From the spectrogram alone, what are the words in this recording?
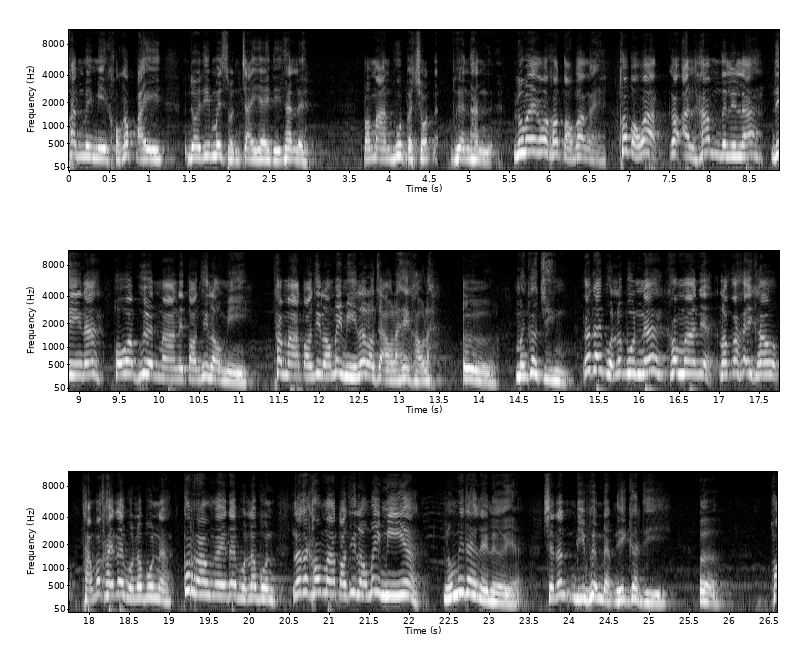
ท่านไม่มีเขาก็ไป โดยที่ไม่สนใจใยดีท่านเลย ประมาณพูดประชดเพื่อนท่าน รู้ไหมว่าเขาตอบว่าไง เขาบอกว่าก็อัลฮัมดุลิลละดีนะ เพราะว่าเพื่อนมาในตอนที่เรามี ถ้ามาตอนที่เราไม่มีแล้วเราจะเอาอะไรให้เขาล่ะ เออ มันก็จริง ก็ได้ผลบุญนะ เขามาเนี่ยเราก็ให้เขาถามว่าใครได้ผลบุญน่ะ ก็เราไงได้ผลบุญ แล้วถ้าเขามาตอนที่เราไม่มีอะเราไม่ได้เลยเลยอะฉะนั้นมีเพื่อนแบบนี้ก็ดี เออ พอ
